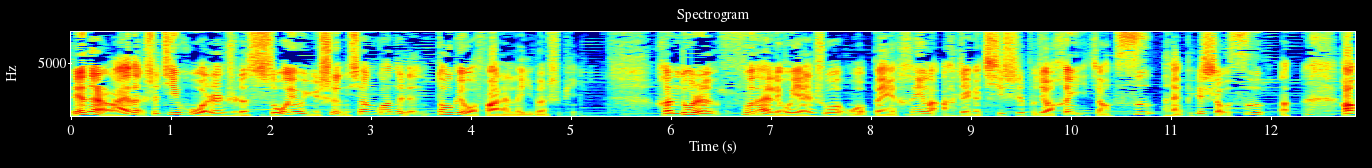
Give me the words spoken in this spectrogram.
连带而来的是，几乎我认识的所有与摄影相关的人都给我发来了一段视频。很多人附带留言说我被黑了啊，这个其实不叫黑，叫撕，哎，被手撕啊。好，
